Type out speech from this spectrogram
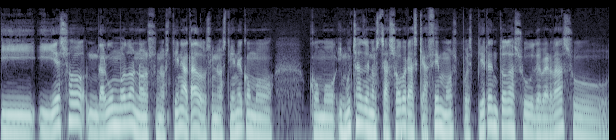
Y, y eso de algún modo nos, nos tiene atados y nos tiene como, como y muchas de nuestras obras que hacemos pues pierden toda su de verdad su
